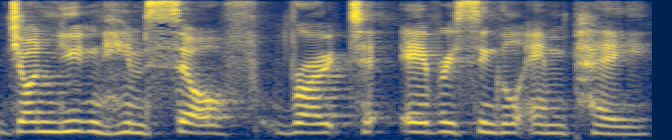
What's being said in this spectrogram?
John Newton himself wrote to every single MP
